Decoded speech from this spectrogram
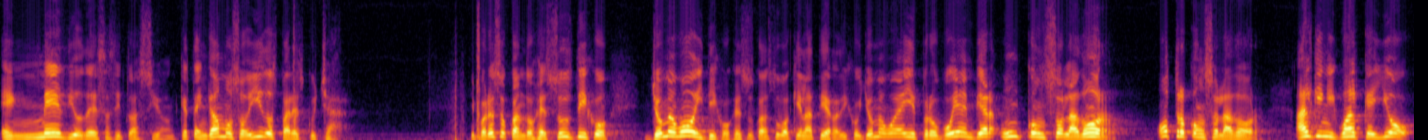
en medio de esa situación, que tengamos oídos para escuchar. Y por eso cuando Jesús dijo, yo me voy, dijo Jesús cuando estuvo aquí en la tierra, dijo, yo me voy a ir, pero voy a enviar un consolador, otro consolador, alguien igual que yo,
